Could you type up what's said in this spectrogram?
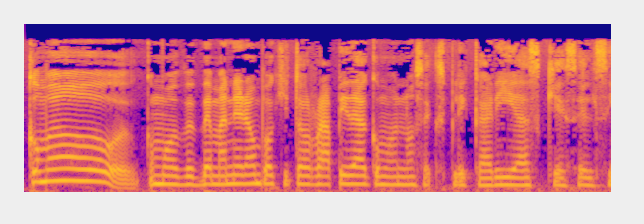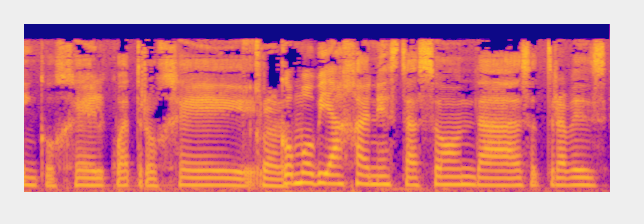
¿cómo, como de manera un poquito rápida, cómo nos explicarías qué es el 5G, el 4G, cómo viajan estas ondas, a través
